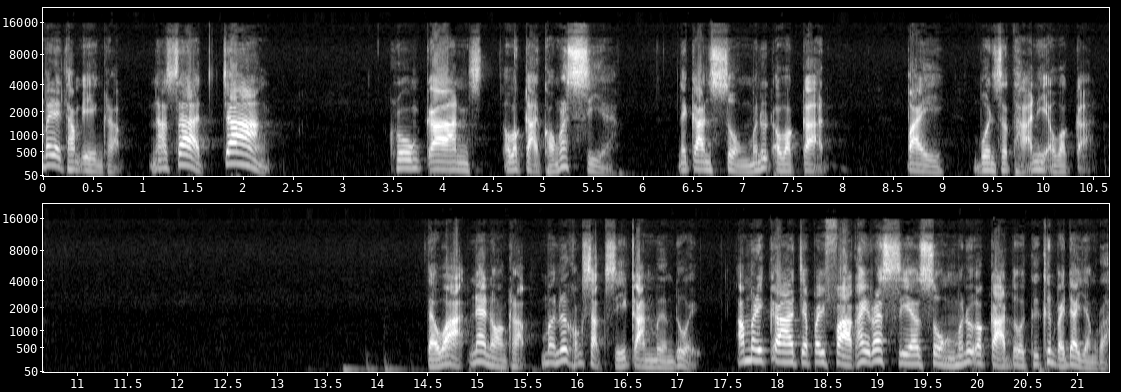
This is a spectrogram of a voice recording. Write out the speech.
ไม่ได้ทำเองครับนาซาจ้างโครงการอวกาศของรัสเซีย ในการส่งมนุษย์อวกาศไปบนสถานีอวกาศ แต่ว่าแน่นอนครับมันเรื่องของศักดิ์ศรีการเมืองด้วย อเมริกาจะไปฝากให้รัสเซียส่งมนุษย์อวกาศโดยคือขึ้นไปได้อย่างไร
